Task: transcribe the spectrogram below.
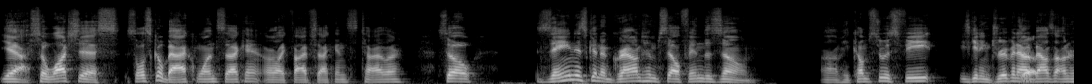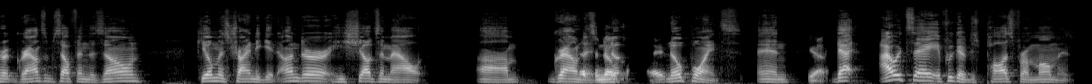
yeah. So watch this. So let's go back one second or like five seconds, Tyler. So Zane is gonna ground himself in the zone. Um, he comes to his feet. He's getting driven out of bounds on underhook, grounds himself in the zone. Gilman's trying to get under. He shoves him out. Um, grounded. No. No- right? no points. And Yeah. that I would say if we could just pause for a moment,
